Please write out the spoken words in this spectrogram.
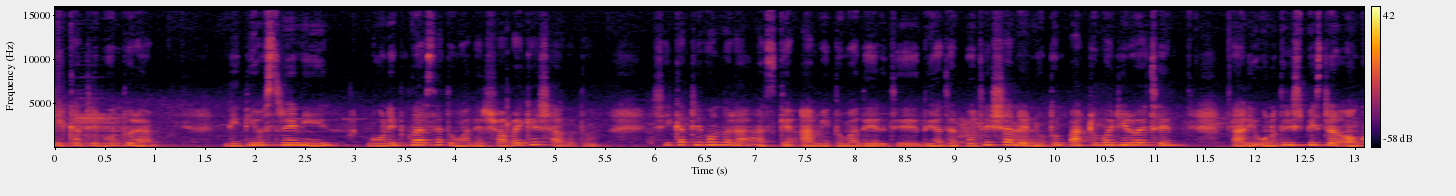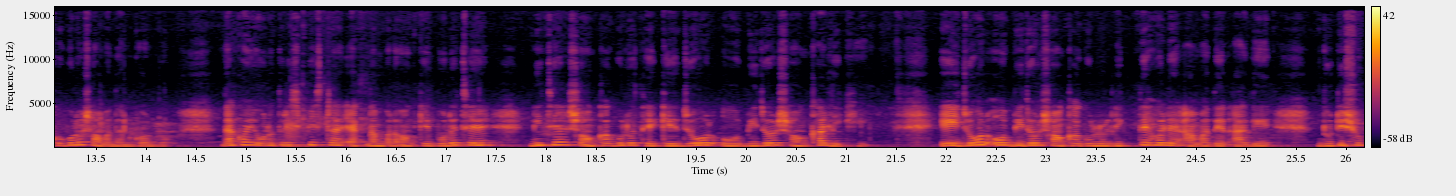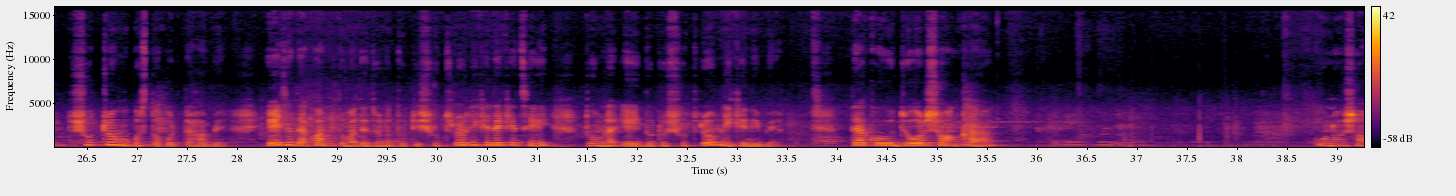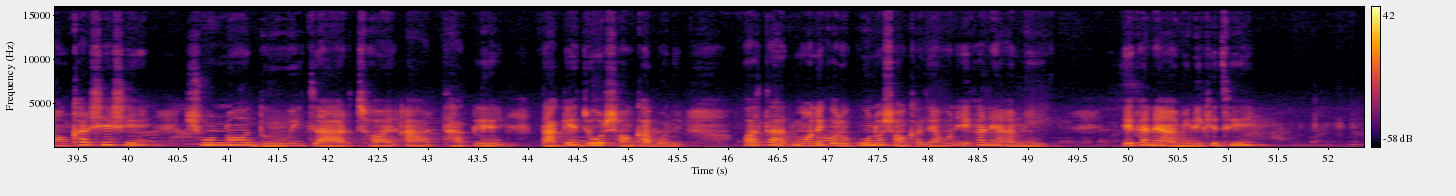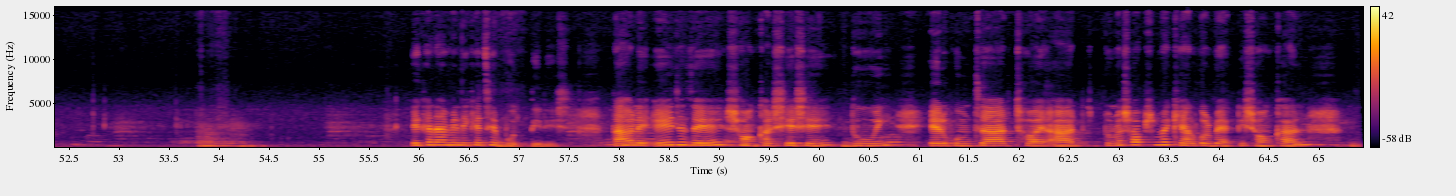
শিক্ষার্থী বন্ধুরা, দ্বিতীয় শ্রেণির গণিত ক্লাসে তোমাদের সবাইকে স্বাগতম শিক্ষার্থী বন্ধুরা, আজকে আমি তোমাদের যে দুই হাজার পঁচিশ সালের নতুন পাঠ্য বইটি রয়েছে, তারই উনত্রিশ পৃষ্ঠার অঙ্কগুলো সমাধান করব। দেখো, এই উনত্রিশ পৃষ্ঠার এক নম্বর অঙ্কে বলেছে, নিচের সংখ্যাগুলো থেকে জোর ও বিজোড় সংখ্যা লিখি এই জোড় ও বিজোড় সংখ্যাগুলো লিখতে হলে আমাদের আগে দুটি সূত্র মুখস্থ করতে হবে। এই যে দেখো, আমি তোমাদের জন্য দুটি সূত্র লিখে রেখেছি, তোমরা এই দুটো সূত্র লিখে নিবে। দেখো, জোড় সংখ্যা কোনো সংখ্যার শেষে শূন্য, দুই, চার, ছয়, আট থাকলে তাকে জোর সংখ্যা বলে। অর্থাৎ মনে করো কোনো সংখ্যা, যেমন এখানে আমি এখানে আমি লিখেছি এখানে আমি লিখেছি বত্রিশ। তাহলে এই যে যে সংখ্যার শেষে দুই, এরকম চার, ছয়, আট, তোমরা সবসময় খেয়াল করবে একটি সংখ্যার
